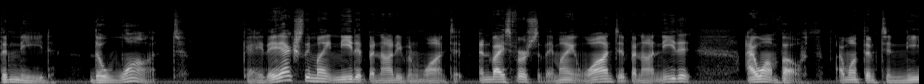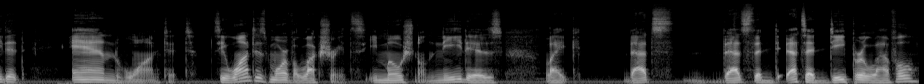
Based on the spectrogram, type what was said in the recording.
the need, the want. Okay, they actually might need it but not even want it, and vice versa. They might want it but not need it. I want both. I want them to need it and want it. See, want is more of a luxury. It's emotional. Need is like that's that's the that's a deeper level,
